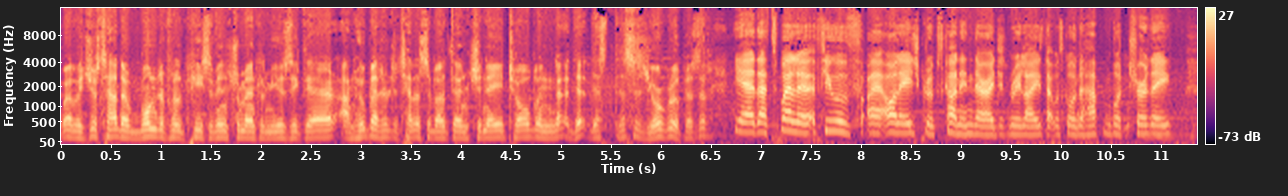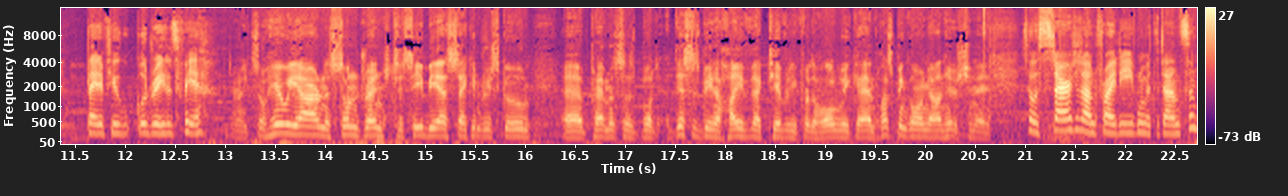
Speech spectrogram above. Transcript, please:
Well, we just had a wonderful piece of instrumental music there, and who better to tell us about than Sinead Tobin? This, this is your group, is it? Yeah, that's well. A few of uh, all age groups gone in there. I didn't realise that was going to happen, but sure they played a few good reels for you. Right, so here we are in a sun-drenched CBS secondary school uh, premises, but this has been a hive of activity for the whole weekend. What's been going on here, Sinead? So it started on Friday evening with the dancing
